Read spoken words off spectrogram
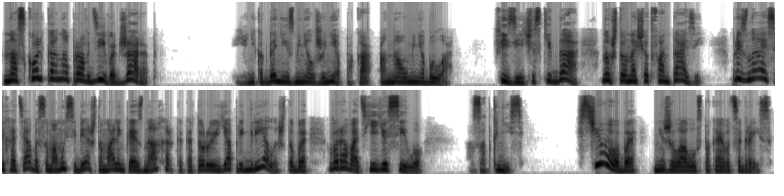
Насколько она правдива, Джаред?» «Я никогда не изменял жене, пока она у меня была». «Физически да, но что насчет фантазий? Признайся хотя бы самому себе, что маленькая знахарка, которую я пригрела, чтобы воровать ее силу...» «Заткнись!» «С чего бы?» — не желала успокаиваться Грейс.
